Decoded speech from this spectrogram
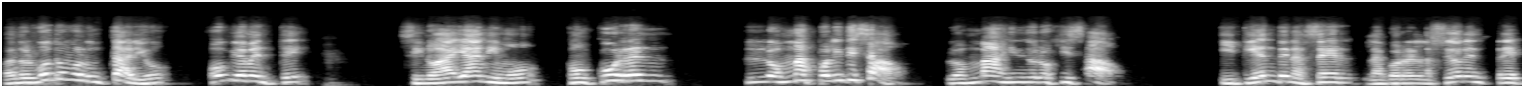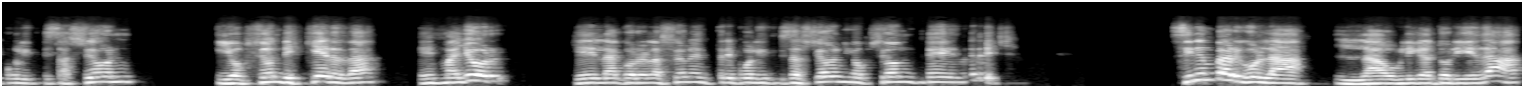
Cuando el voto es voluntario, obviamente, si no hay ánimo, concurren los más politizados, los más ideologizados, y tienden a ser la correlación entre politización y opción de izquierda es mayor que la correlación entre politización y opción de derecha. Sin embargo, la, la obligatoriedad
